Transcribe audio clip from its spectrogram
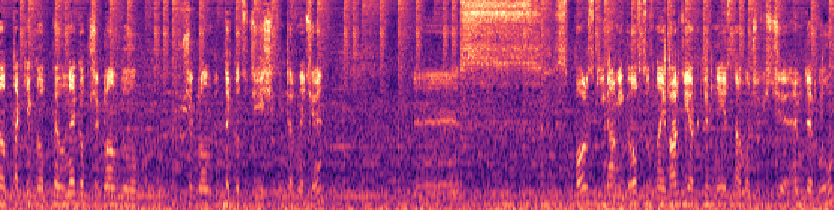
do takiego pełnego przeglądu, przeglądu tego, co dzieje się w internecie. Yy, Z, z polskich amigowców najbardziej aktywny jest tam oczywiście MDW.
